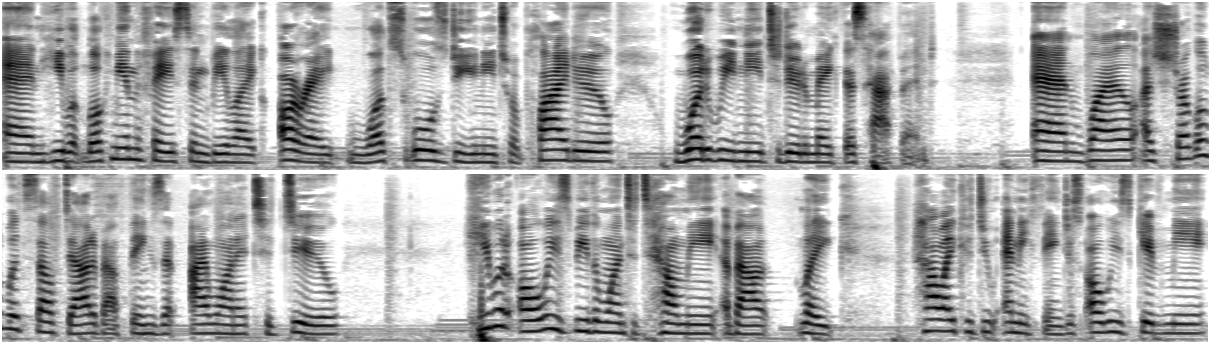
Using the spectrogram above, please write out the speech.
and he would look me in the face and be like, All right, what schools do you need to apply to? What do we need to do to make this happen? And while I struggled with self doubt about things that I wanted to do, he would always be the one to tell me about like how I could do anything. Just always give me,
